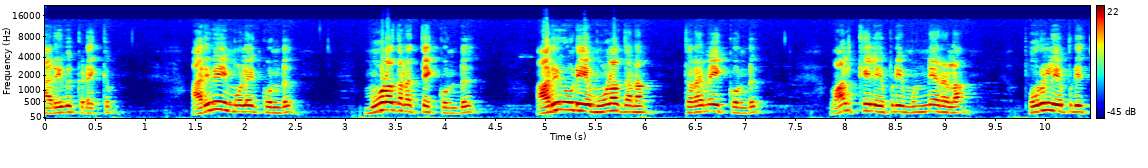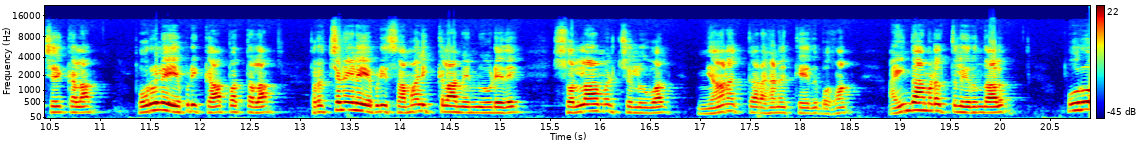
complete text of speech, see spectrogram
அறிவு கிடைக்கும். அறிவை மூளை கொண்டு மூலதனத்தை கொண்டு அறிவுடைய மூலதனம் திறமை கொண்டு வாழ்க்கையில் எப்படி முன்னேறலாம் பொருள் எப்படி சேர்க்கலாம் பொருளை எப்படி காப்பாற்றலாம் பிரச்சனைகளை எப்படி சமாளிக்கலாம் என்பதை சொல்லாமல் சொல்லுவால் ஞானக்கரகன கேது பகவான். ஐந்தாம் இடத்தில் இருந்தாலும் பூர்வ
